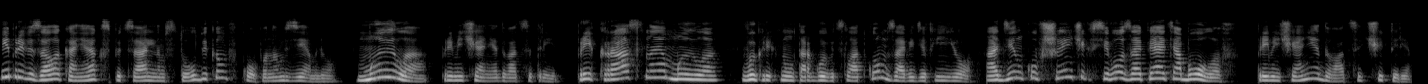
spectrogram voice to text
и привязала коня к специальным столбикам, вкопанным в землю. «Мыло!» – примечание 23. «Прекрасное мыло!» – выкрикнул торговец лотком, завидев ее. «Один кувшинчик всего за пять оболов!» Примечание 24.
